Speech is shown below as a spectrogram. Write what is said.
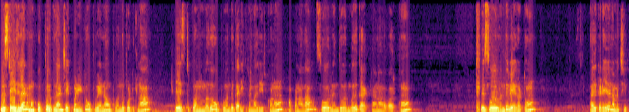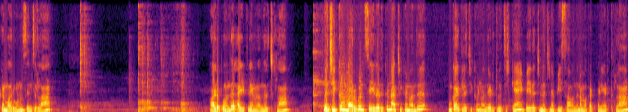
இந்த ஸ்டேஜில் நமக்கு உப்பு இருக்குதான்னு செக் பண்ணிவிட்டு உப்பு வேணால் உப்பு வந்து போட்டுக்கலாம். டேஸ்ட் பண்ணும்போது உப்பு வந்து கரிக்கிற மாதிரி இருக்கணும். அப்போனா தான் சோறு வந்து வரும்போது கரெக்டான அளவாக இருக்கும். சோறு வந்து வேகட்டும். அதுக்கடையில் நம்ம சிக்கன் வறுவலும் செஞ்சிடலாம். அடுப்பை வந்து ஹை ஃப்ளேமில் வந்து வச்சுக்கலாம். இப்போ சிக்கன் வறுவல் செய்கிறதுக்கு நான் சிக்கன் வந்து முக்கால் கிலோ சிக்கன் வந்து எடுத்து வச்சுருக்கேன். இப்போ இதை சின்ன சின்ன பீஸாக வந்து நம்ம கட் பண்ணி எடுத்துக்கலாம்.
